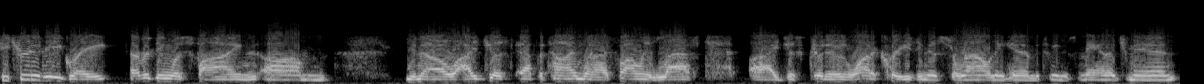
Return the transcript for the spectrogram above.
he treated me great. Everything was fine. Um, you know, I just at the time when I finally left, I just couldn't. There was a lot of craziness surrounding him between his management,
